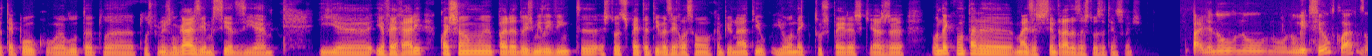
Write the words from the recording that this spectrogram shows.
até pouco a luta pela, pelos primeiros lugares e a Mercedes e a, e a, e a, Ferrari. Quais são eh, para 2020 as tuas expectativas em relação ao campeonato e, e onde é que tu esperas que haja, onde é que vão estar eh, mais centradas as tuas atenções? Olha, no, no, no, no midfield, claro, no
